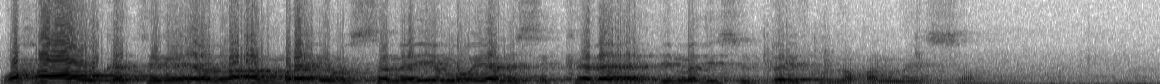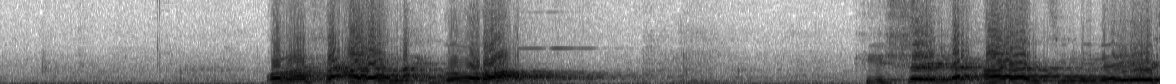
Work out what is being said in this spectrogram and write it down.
waxa uu ka tegay oo la amray inuu sameeyo mooyaane si kale dimadiisu beri ku noqon mayso. Waman facala maxduura kii shay la xaaraantinimeeyey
